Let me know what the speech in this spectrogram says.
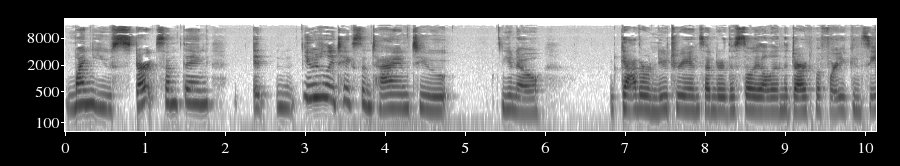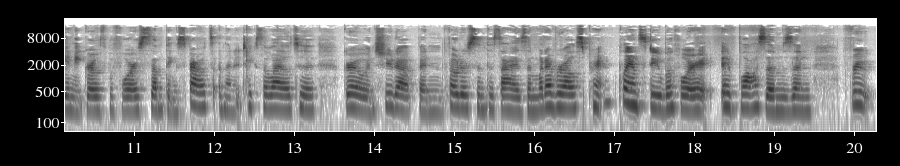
when you start something, it usually takes some time to, you know, gather nutrients under the soil in the dark before you can see any growth before something sprouts and then it takes a while to grow and shoot up and photosynthesize and whatever else plants do before it, it blossoms and fruit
